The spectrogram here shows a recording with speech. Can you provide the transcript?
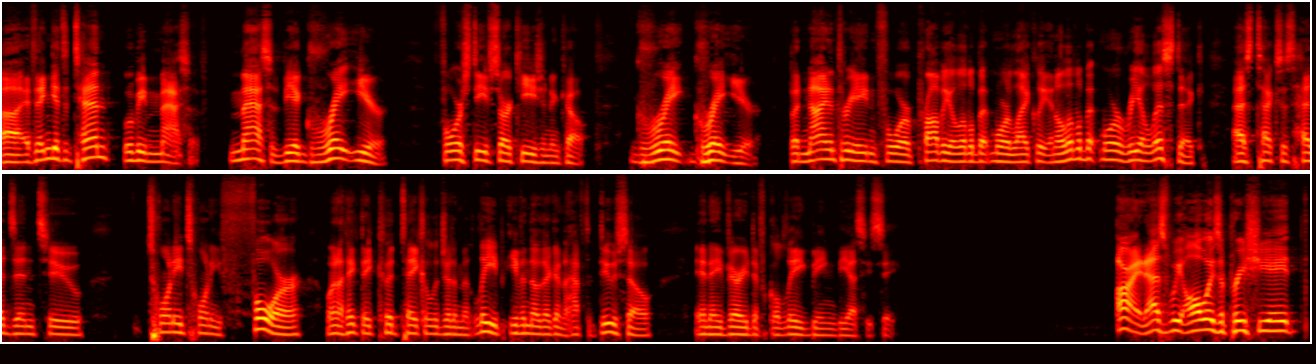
Uh, if they can get to 10, it would be massive. Massive. Be a great year for Steve Sarkisian and co. Great, great year but nine and three, eight and four, probably a little bit more likely and a little bit more realistic as Texas heads into 2024 when I think they could take a legitimate leap, even though they're going to have to do so in a very difficult league being the SEC. All right, as we always appreciate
